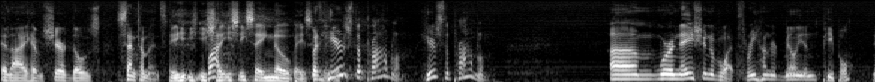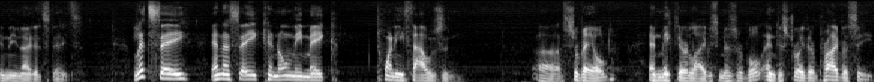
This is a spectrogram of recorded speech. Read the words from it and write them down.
and I have shared those sentiments. He, he- he's, But- he's, he's saying no, basically. But here's the problem. Here's the problem. Um, we're a nation of what? 300 million people in the United States. Let's say NSA can only make 20,000 uh, surveilled and make their lives miserable and destroy their privacy.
